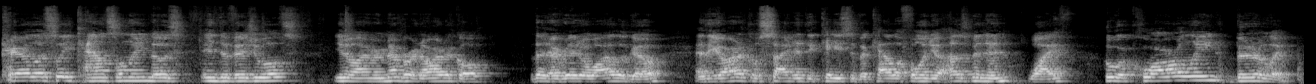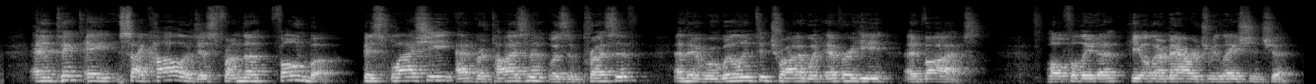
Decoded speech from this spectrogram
carelessly counseling those individuals. You know, I remember an article that I read a while ago, and the article cited the case of a California husband and wife who were quarreling bitterly and picked a psychologist from the phone book. His flashy advertisement was impressive, and they were willing to try whatever he advised, hopefully to heal their marriage relationship.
